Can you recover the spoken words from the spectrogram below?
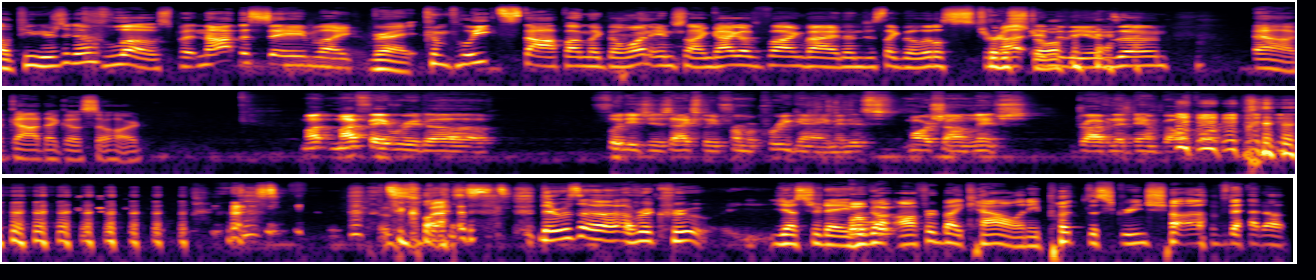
a few years ago. Close, but not the same. Like Right. complete stop on like the one inch line. Guy goes flying by, and then just like the little strut stroll, into the end zone. Oh god, that goes so hard. My my favorite uh, footage is actually from a pregame, and it's Marshawn Lynch driving that damn golf cart. That's, It's a the class. best. There was a, a recruit yesterday who got what- offered by Cal, and he put the screenshot of that up.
